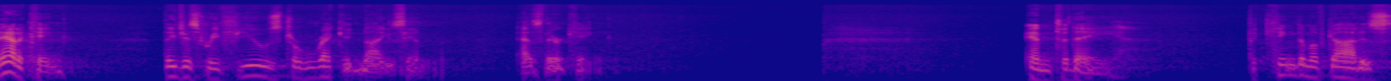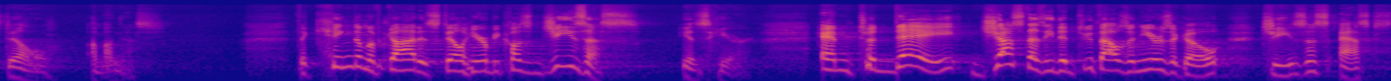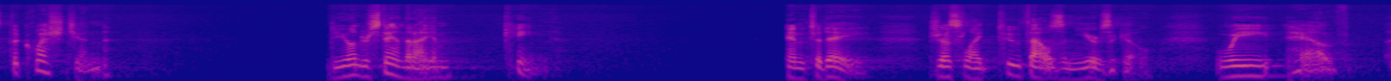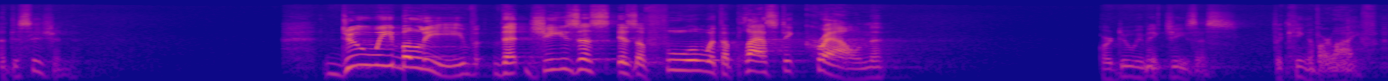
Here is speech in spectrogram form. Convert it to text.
They had a king. They just refused to recognize him as their king. And today, the kingdom of God is still among us. The kingdom of God is still here because Jesus is here. And today, just as he did 2,000 years ago, Jesus asks the question Do you understand that I am king? And today, just like 2,000 years ago, we have a decision. Do we believe that Jesus is a fool with a plastic crown? Or do we make Jesus the king of our life?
